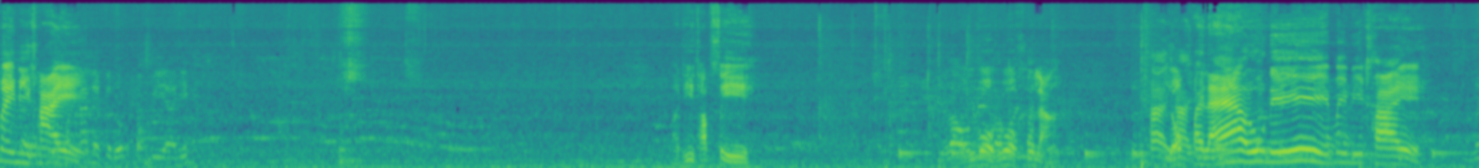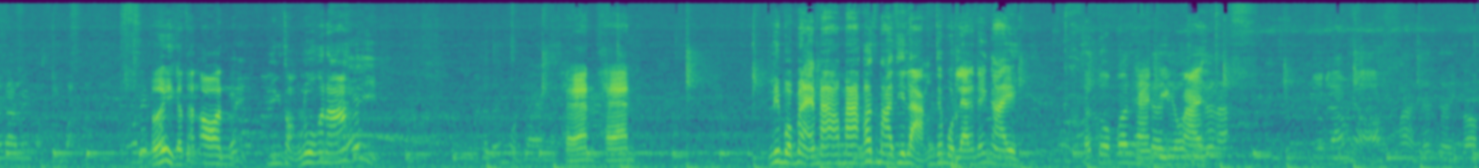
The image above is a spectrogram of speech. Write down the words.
ไม่มีใครมาที่ท็อปสี่พี่โบพี่โบขึ้นหลัง ยกไปแล้วลูกนี้ไม่มีใครไม่ได้เล่นสองตัวเฮ้ยกัปตันออน ยิงสองลูกแล้วนะเฮ้ยจะได้หมดแรงแทนแทนรีบบทไปไหนมา มาก็มาทีหลังจะหมดแรงได้ไง แล้วตัวเบิ้ลแทนยิงไปเจอ DOC ด้วยนะเกือบแล้วไม่เหรอมาเจอเจออีกรอบ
